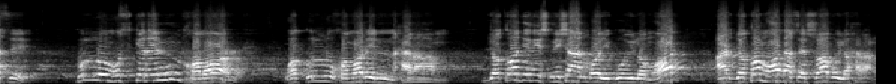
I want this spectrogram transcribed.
আছে, কুল্লু মুস্কিরিন খমর ও কুল্লু খমরিন হারাম। যত জিনিস নিশান বই গইল মদ, আর যত মদ আছে সব হইল হারাম।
